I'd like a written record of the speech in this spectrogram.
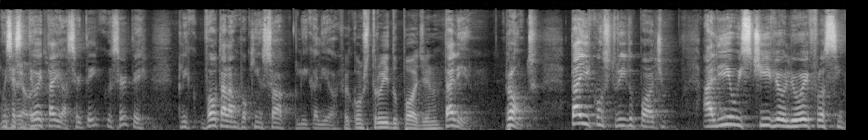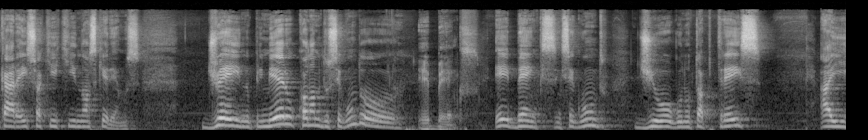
1,68, tá aí, ó. Acertei, acertei. Clica, volta lá um pouquinho só, clica ali, ó. Foi construído o pódio, né? Tá ali. Pronto. Tá aí construído o pódio. Ali o Steve olhou e falou assim: cara, é isso aqui que nós queremos. Dre no primeiro, qual o nome do segundo? E Banks. A. Banks em segundo, Diogo no top 3. Aí,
